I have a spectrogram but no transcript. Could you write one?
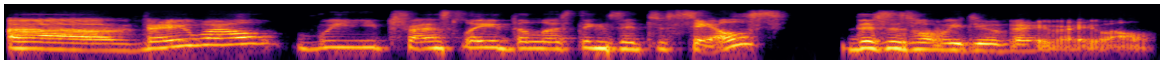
Uh, very well. We translate the listings into sales. This is what we do very, very well.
